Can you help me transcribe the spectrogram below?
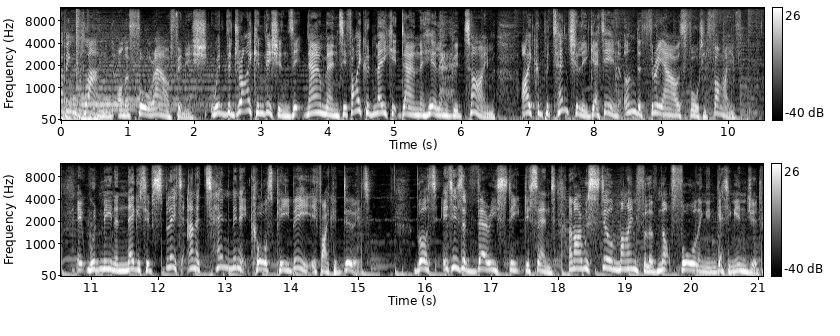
Having planned on a four hour finish, with the dry conditions, it now meant if I could make it down the hill in good time, I could potentially get in under 3 hours 45. It would mean a negative split and a 10 minute course PB if I could do it. but it is a very steep descent and I was still mindful of not falling and getting injured.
